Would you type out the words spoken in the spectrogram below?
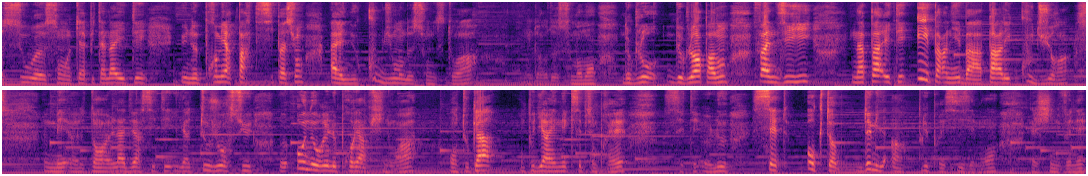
sous son capitana a une première participation à une Coupe du Monde de son histoire. De ce moment de, de gloire, pardon, Fan Ziyi n'a pas été épargné bah, par les coups durs. hein. Mais euh, dans l'adversité, il a toujours su euh, honorer le proverbe chinois. En tout cas, on peut dire à une exception près. C'était euh, le 7 octobre 2001, plus précisément. La Chine venait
